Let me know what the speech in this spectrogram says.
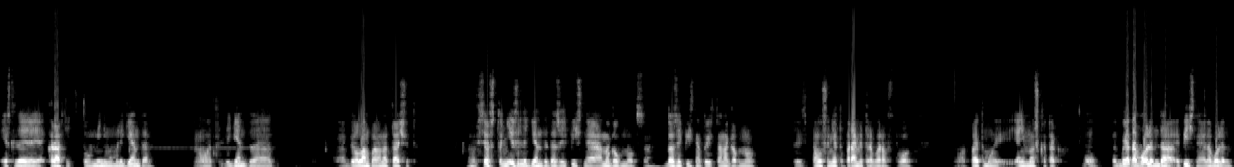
Если крафтить, то минимум легенда. Вот, легенда э, биолампа она тащит все, что ниже легенды, даже эпичное, оно говно все. Даже эпичное, то есть она говно. То есть, потому что нету параметра воровство. Вот, поэтому я немножко так, ну, как бы я доволен, да, эпично, я доволен.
